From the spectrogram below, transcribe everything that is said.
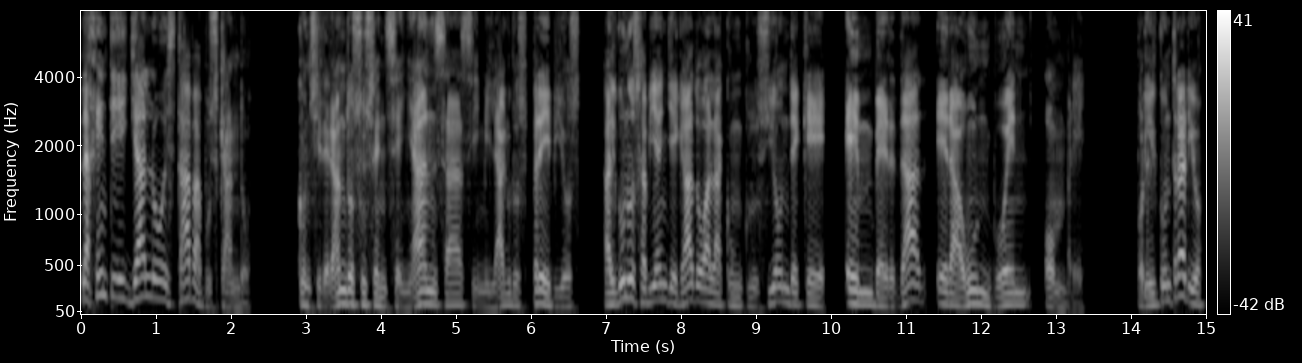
la gente ya lo estaba buscando. Considerando sus enseñanzas y milagros previos, algunos habían llegado a la conclusión de que en verdad era un buen hombre. Por el contrario,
